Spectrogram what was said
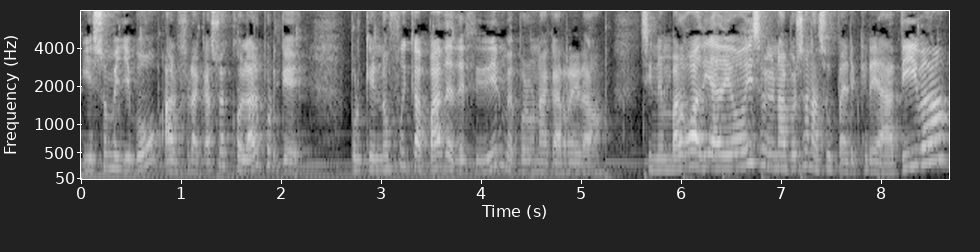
Y eso me llevó al fracaso escolar porque porque no fui capaz de decidirme por una carrera. Sin embargo, a día de hoy soy una persona súper creativa,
